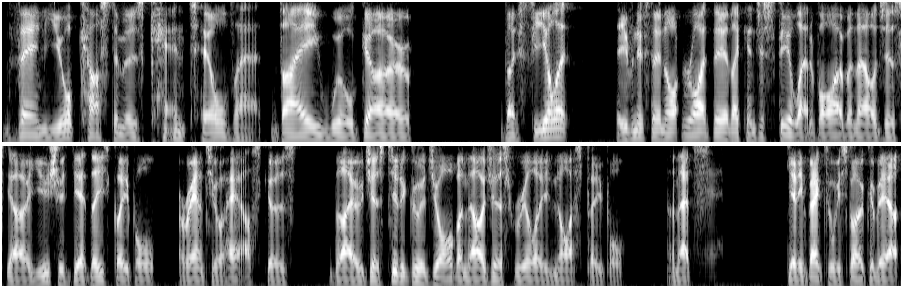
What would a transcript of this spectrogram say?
then your customers can tell that. They will go, they feel it. Even if they're not right there, they can just feel that vibe and they'll just go, you should get these people around to your house because they just did a good job and they were just really nice people. And that's, getting back to what we spoke about,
